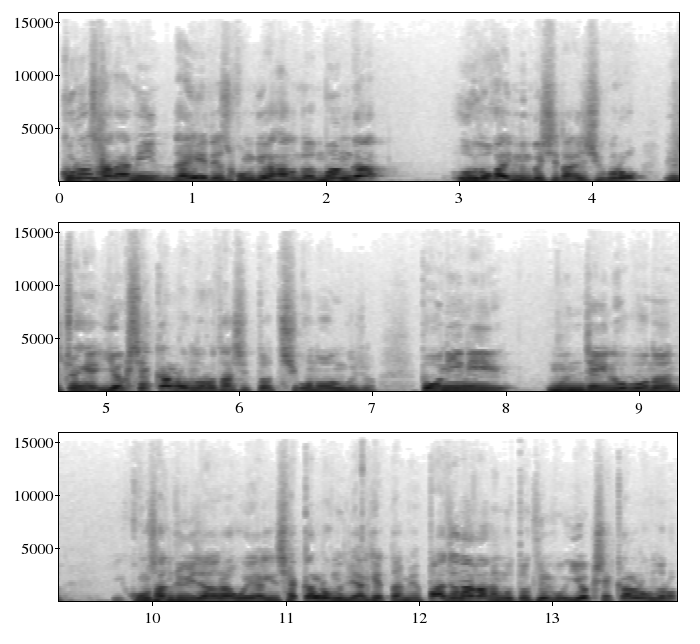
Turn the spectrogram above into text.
그런 사람이 나에 대해서 공격을 하는 건 뭔가 의도가 있는 것이라는 식으로 일종의 역색깔론으로 다시 또 치고 놓은 거죠. 본인이 문재인 후보는 공산주의자라고 이야기 색깔론을 이야기했다면 빠져나가는 것도 결국 역색깔론으로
